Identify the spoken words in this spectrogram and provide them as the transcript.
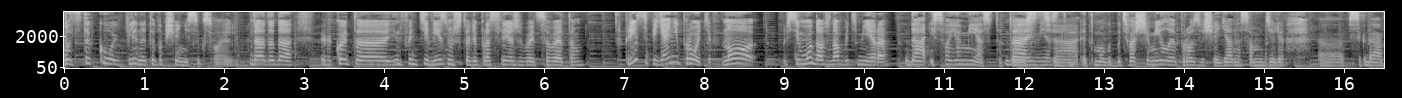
Вот с такой, блин, это вообще не сексуально. Да-да-да. Какой-то инфантилизм, что ли, прослеживается в этом. В принципе, я не против, но всему должна быть мера. Да, и свое место. То Да, и есть, место. э, это могут быть ваши милые прозвища. Я на самом деле э, всегда,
